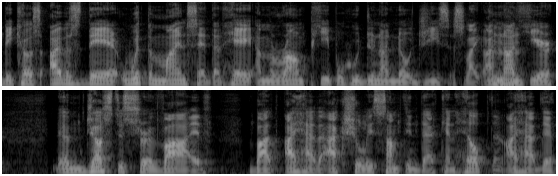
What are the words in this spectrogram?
because I was there with the mindset that, hey, I'm around people who do not know Jesus. Like, I'm not here um, just to survive, but I have actually something that can help them. I have the,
